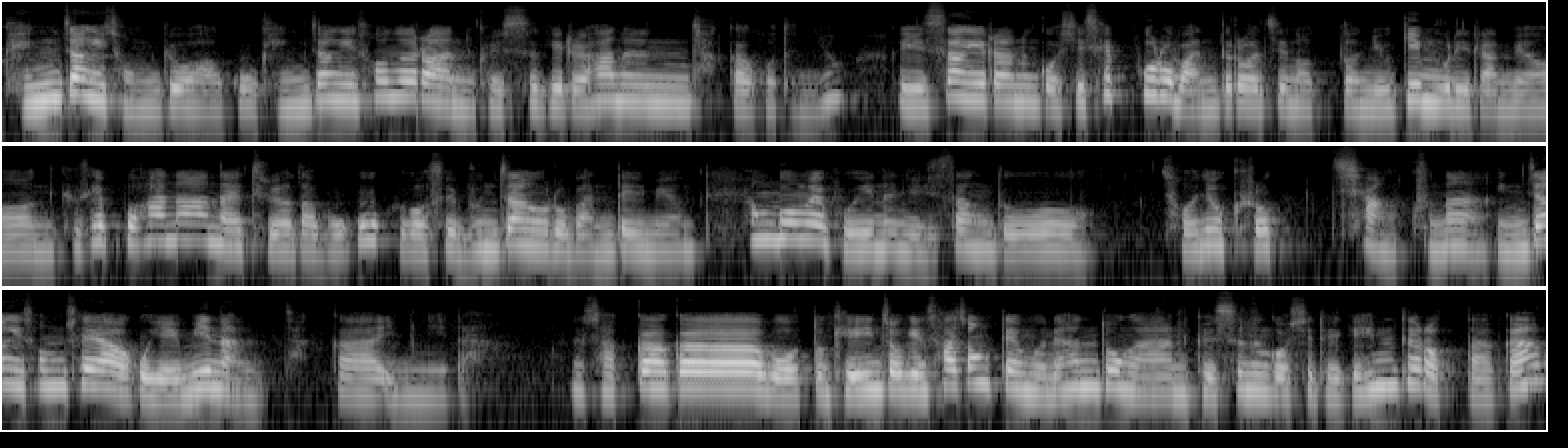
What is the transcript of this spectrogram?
굉장히 정교하고 굉장히 서늘한 글쓰기를 하는 작가거든요. 그 일상이라는 것이 세포로 만들어진 어떤 유기물이라면 그 세포 하나하나를 들여다보고 그것을 문장으로 만들면 평범해 보이는 일상도 전혀 그렇지 않구나. 굉장히 섬세하고 예민한 작가입니다. 작가가 뭐 어떤 개인적인 사정 때문에 한동안 글 쓰는 것이 되게 힘들었다가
